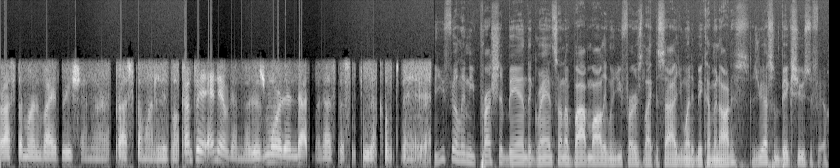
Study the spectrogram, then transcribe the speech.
Rastaman Vibration or Rastaman Live Up. Can play any of them though. There's more than that, but that's just the two that come to my head. Right? Do you feel any pressure being the grandson of Bob Marley when you first like decided you wanted to become an artist? Because you have some big shoes to fill.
